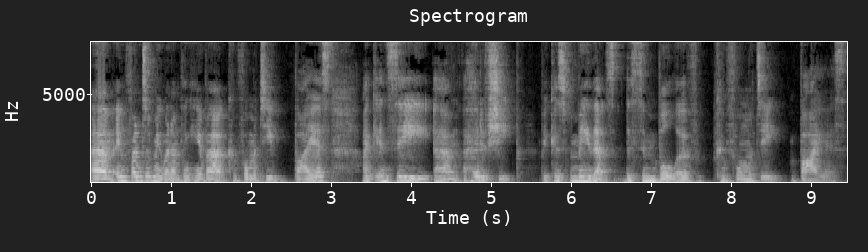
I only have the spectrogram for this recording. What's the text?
Um, in front of me, when I'm thinking about conformity bias, I can see um, a herd of sheep because for me that's the symbol of conformity bias.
